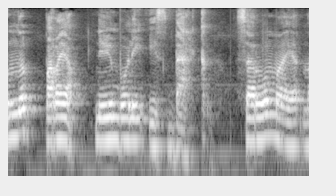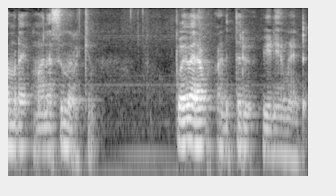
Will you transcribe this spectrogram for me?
ഒന്ന് പറയാം. നെയ്യുമ്പോളി ഈസ് ബാക്ക് സർവമായ നമ്മുടെ മനസ്സ് നിറയ്ക്കും. പോയി വരാം അടുത്തൊരു വീഡിയോയുമായിട്ട്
